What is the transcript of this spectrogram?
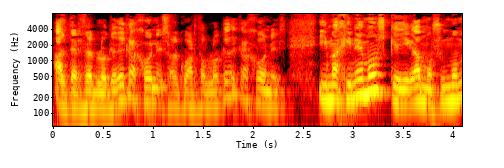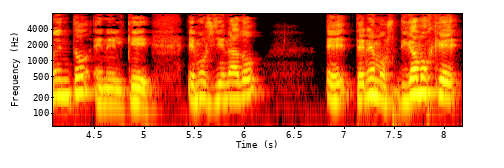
al tercer bloque de cajones, al cuarto bloque de cajones. Imaginemos que llegamos a un momento en el que hemos llenado eh, tenemos, digamos que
